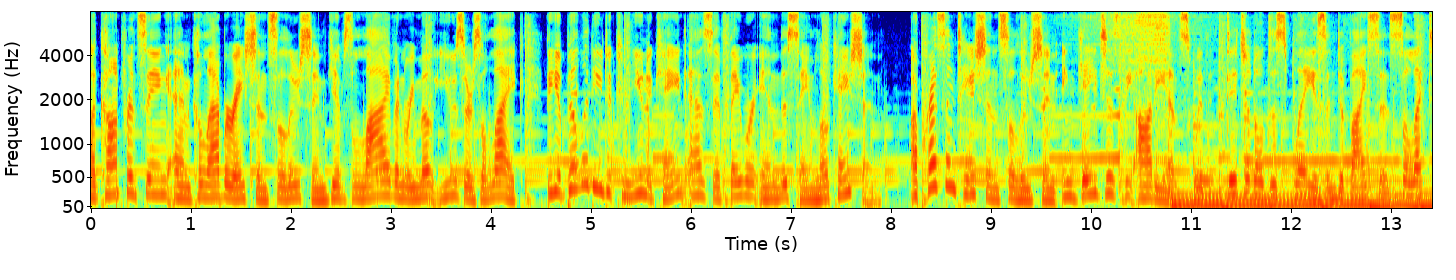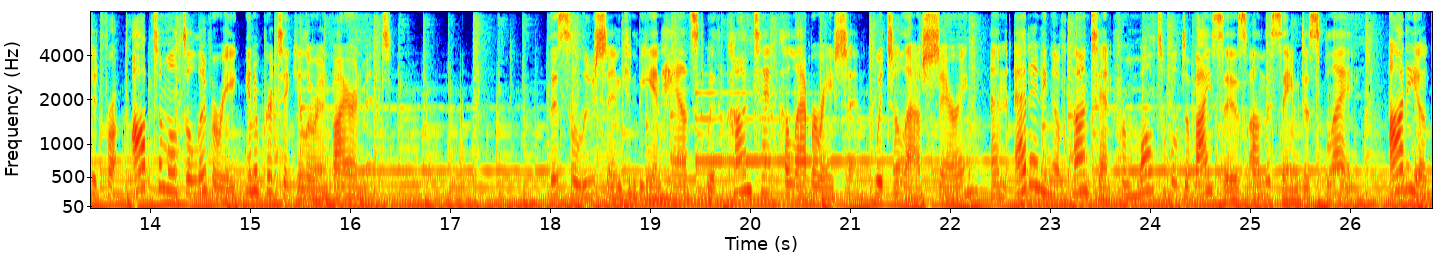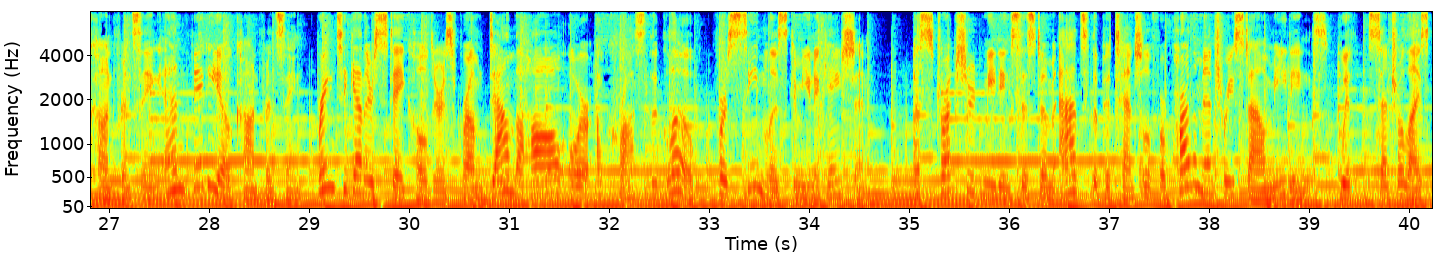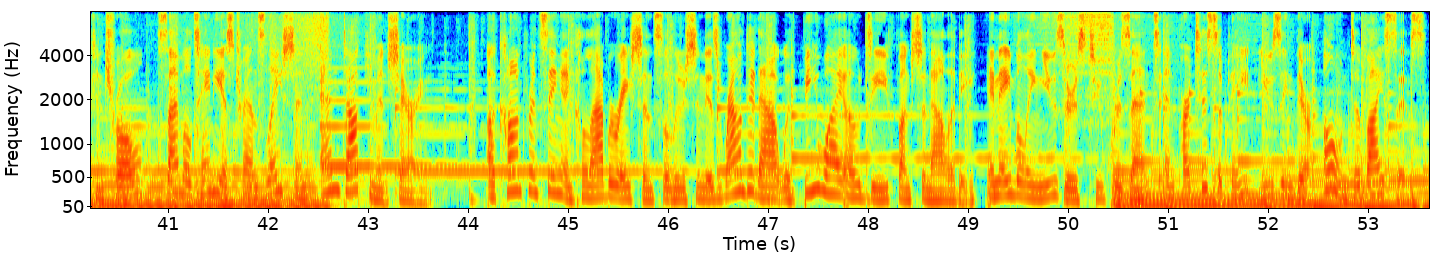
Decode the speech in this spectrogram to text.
A conferencing and collaboration solution gives live and remote users alike the ability to communicate as if they were in the same location. A presentation solution engages the audience with digital displays and devices selected for optimal delivery in a particular environment. This solution can be enhanced with content collaboration, which allows sharing and editing of content from multiple devices on the same display. Audio conferencing and video conferencing bring together stakeholders from down the hall or across the globe for seamless communication. A structured meeting system adds the potential for parliamentary style meetings with centralized control, simultaneous translation, and document sharing. A conferencing and collaboration solution is rounded out with BYOD functionality, enabling users to present and participate using their own devices.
